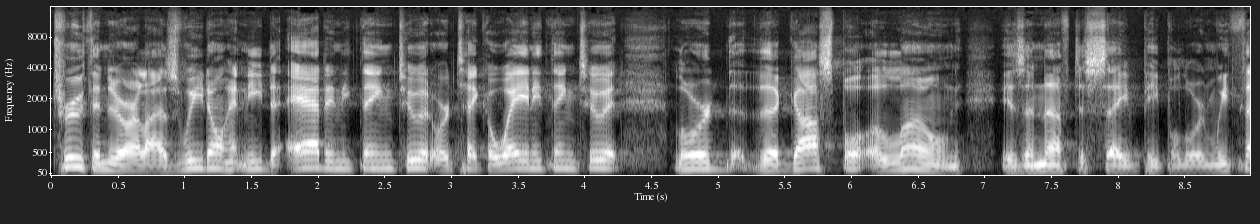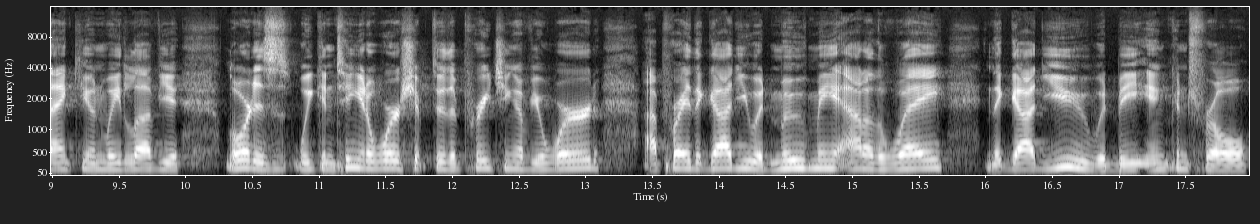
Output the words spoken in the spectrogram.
truth into our lives. We don't need to add anything to it or take away anything to it. Lord, the gospel alone is enough to save people, Lord. And we thank you and we love you. Lord, as we continue to worship through the preaching of your word, I pray that God, you would move me out of the way and that God, you would be in control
